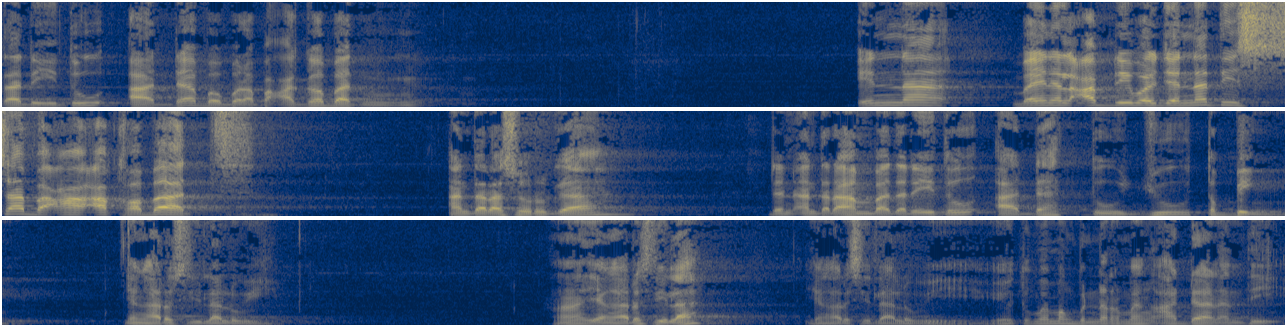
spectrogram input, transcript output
tadi itu ada beberapa agabat. Inna bainal abdi wal jannati sab'a aqabat antara surga dan antara hamba tadi itu ada tujuh tebing yang harus dilalui. Hah, yang harus dilah yang harus dilalui. Itu memang benar memang ada nanti.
